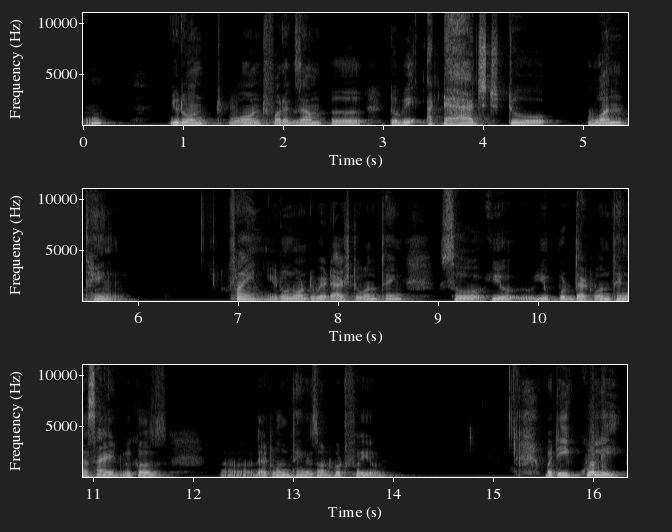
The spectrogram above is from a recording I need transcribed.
Hmm? You don't want, for example, to be attached to one thing. Fine, you don't want to be attached to one thing, so you you put that one thing aside because uh, that one thing is not good for you but equally,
